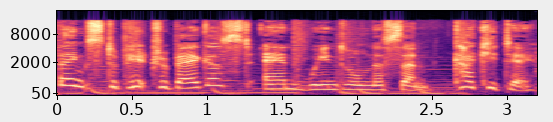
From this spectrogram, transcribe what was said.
Thanks to Petra Bagust and Wendyl Nissen. Ka kite.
